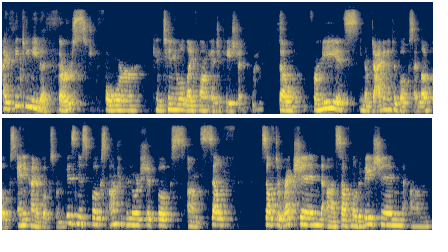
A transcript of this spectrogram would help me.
I think you need a thirst for continual lifelong education. Wow. So for me, it's you know diving into books. I love books, any kind of books, from business books, entrepreneurship books, um, self self direction, uh, self motivation. Um,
